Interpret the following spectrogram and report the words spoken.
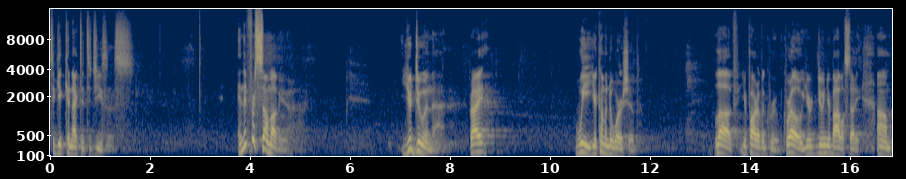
to get connected to Jesus. And then for some of you, you're doing that, right? We, you're coming to worship. Love, you're part of a group. Grow, you're doing your Bible study. Um,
